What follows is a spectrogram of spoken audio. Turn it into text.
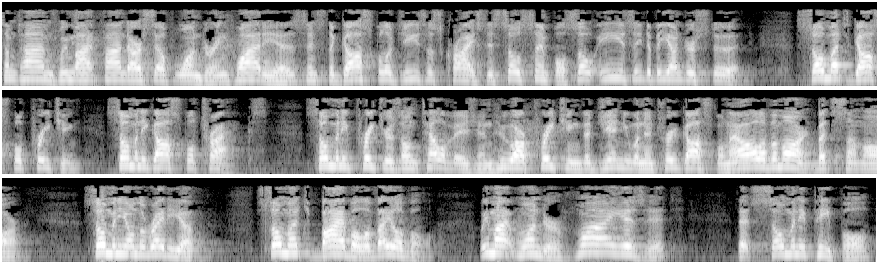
Sometimes we might find ourselves wondering why it is, since the gospel of Jesus Christ is so simple, so easy to be understood, so much gospel preaching, so many gospel tracts, so many preachers on television who are preaching the genuine and true gospel. Now all of them aren't, but some are. So many on the radio, so much Bible available. We might wonder, why is it that so many people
